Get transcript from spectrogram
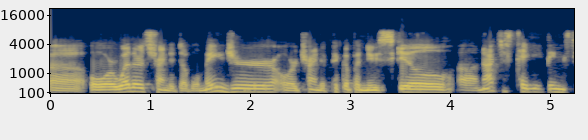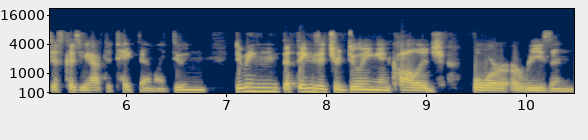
uh, or whether it's trying to double major or trying to pick up a new skill, uh, not just taking things just because you have to take them, like doing doing the things that you're doing in college for a reason.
